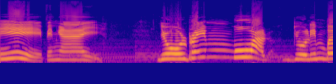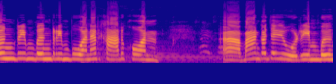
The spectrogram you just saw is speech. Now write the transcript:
นี่เป็นไง อยู่ริมบัว อยู่ริมบึง ริมบึง ริมบัวนะคะทุกคนอ่าบ้านก็จะอยู่ริมบึง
